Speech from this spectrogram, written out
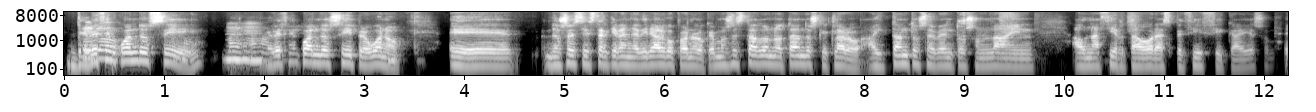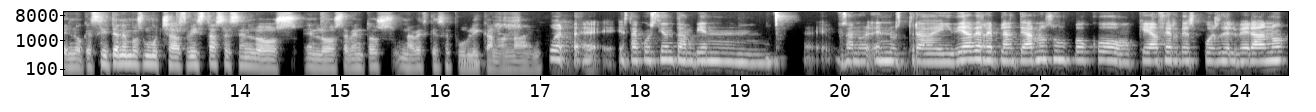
De vez en cuando sí, de vez en cuando sí, pero bueno, eh, no sé si Esther quiere añadir algo, pero lo que hemos estado notando es que, claro, hay tantos eventos online a una cierta hora específica y eso. En lo que sí tenemos muchas vistas es en los, en los eventos una vez que se publican online. Bueno, eh, esta cuestión también, eh, en nuestra idea de replantearnos un poco qué hacer después del verano,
